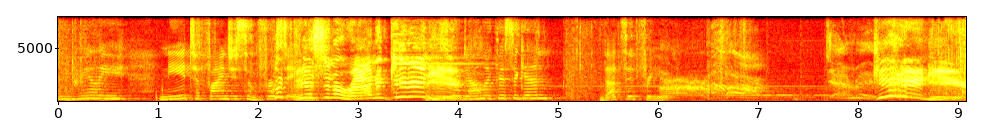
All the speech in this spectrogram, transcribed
We really need to find you some first Quit aid. pissing around and get in You go down like this again? That's it for you. Damn it. Get in here!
